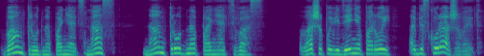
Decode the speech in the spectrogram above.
Вам трудно понять нас, нам трудно понять вас. Ваше поведение порой обескураживает».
